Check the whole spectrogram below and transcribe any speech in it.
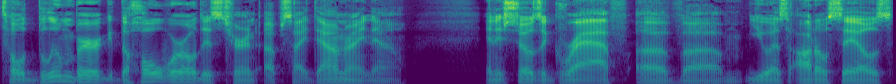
told Bloomberg the whole world is turned upside down right now. And it shows a graph of um, U.S. auto sales.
